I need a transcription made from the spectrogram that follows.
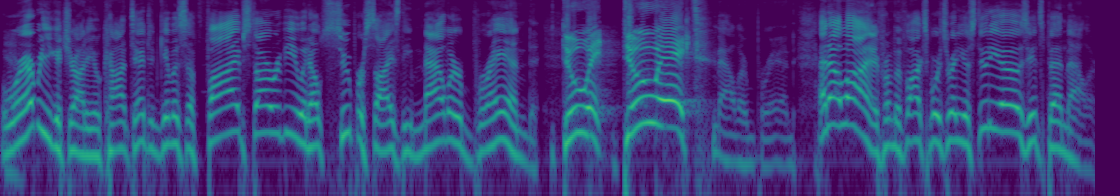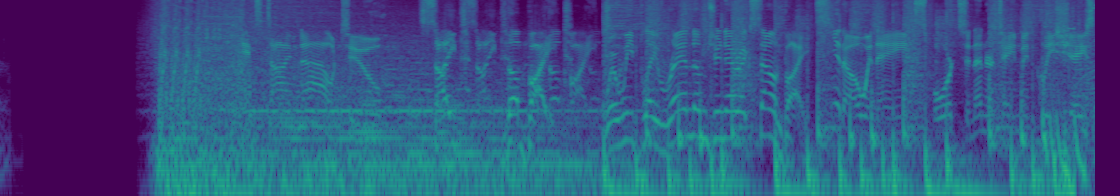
button. wherever you get your audio content, and give us a five star review. It helps supersize the Maller brand. Do it, do it. Maller brand. And now live from the Fox Sports Radio studios, it's Ben Maller. It's time now to Cite, the Byte, where we play random generic sound bites. You know, inane sports and entertainment cliches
